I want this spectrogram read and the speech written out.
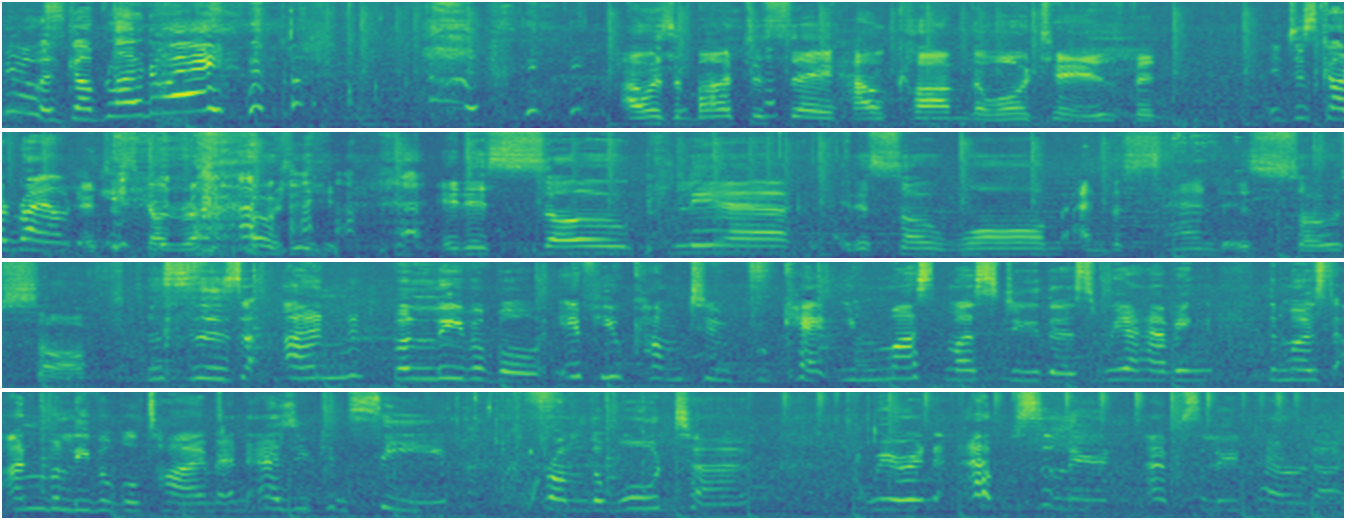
We almost got blown away. I was about to say how calm the water is but It just got round. It just got rowdy. it is so clear, it is so warm, and the sand is so soft. This is unbelievable. If you come to Phuket, you must, must do this. We are having the most unbelievable time. And as you can see from the water, we're in absolute, absolute paradise.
